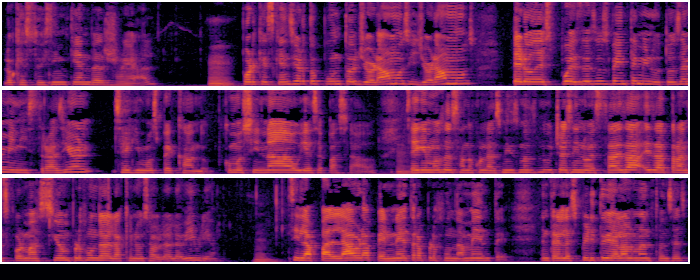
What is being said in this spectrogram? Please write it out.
lo que estoy sintiendo es real. Hmm. Porque es que en cierto punto lloramos y lloramos, pero después de esos 20 minutos de administración, seguimos pecando, como si nada hubiese pasado. Seguimos estando con las mismas luchas y no está esa, esa transformación profunda de la que nos habla la Biblia. Si la palabra penetra profundamente entre el espíritu y el alma, entonces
